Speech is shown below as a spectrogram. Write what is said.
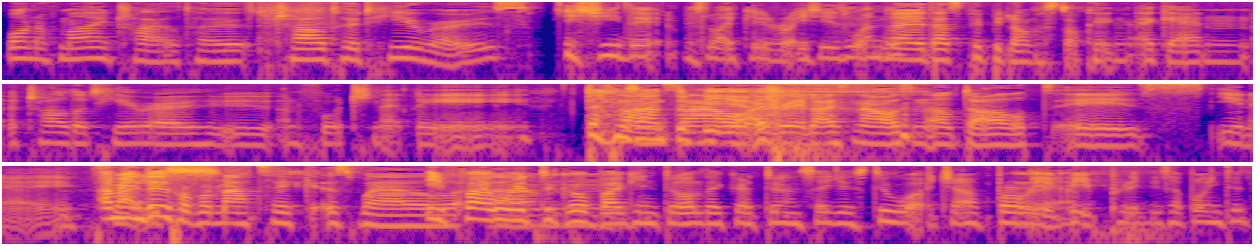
one of my childhood childhood heroes. Is she the most slightly racist one? No, that's Pippi Longstocking again, a childhood hero who unfortunately Turns out turns to be out, realise now as an adult is you know I I mean, this- problematic as well. If I were to go Um, back into all the cartoons I used to watch, I'd probably Yeah. be pretty disappointed.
